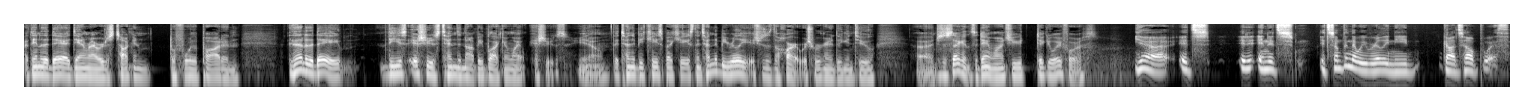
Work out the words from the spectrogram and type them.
at the end of the day, Dan and I were just talking before the pod, and at the end of the day, these issues tend to not be black and white issues. You know, they tend to be case by case. They tend to be really issues of the heart, which we're going to dig into uh, in just a second. So, Dan, why don't you take it away for us? Yeah, it's it, and it's it's something that we really need God's help with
